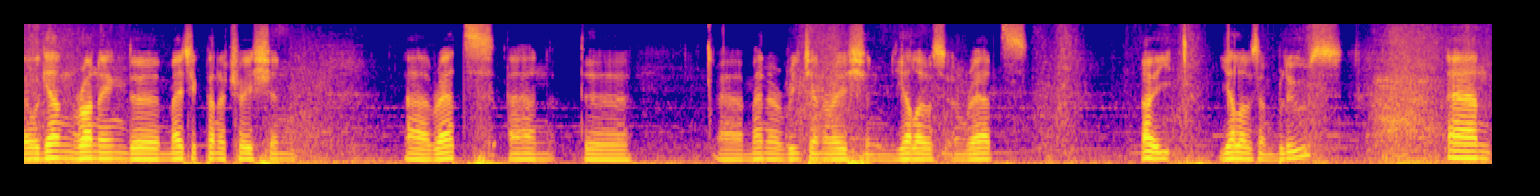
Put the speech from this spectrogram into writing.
So again running the magic penetration uh, reds and the uh, mana regeneration yellows and reds. Uh, yellows and blues. And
